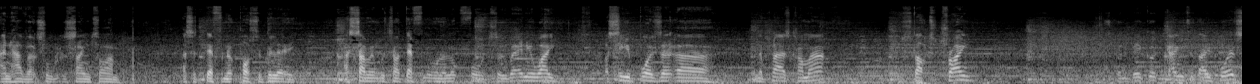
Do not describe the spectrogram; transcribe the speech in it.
and Havertz all at the same time. That's a definite possibility. That's something which I definitely want to look forward to. But anyway, I'll see you boys at, uh, when the players come out, start to train. It's going to be a good game today, boys.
